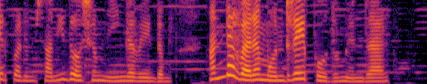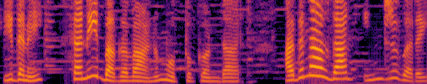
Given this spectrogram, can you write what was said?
ஏற்படும் சனி தோஷம் நீங்க வேண்டும். அந்த வரம் ஒன்றே போதும் என்றார். இதனை சனி பகவானும் ஒப்புக்கொண்டார். அதனால்தான் இன்று வரை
